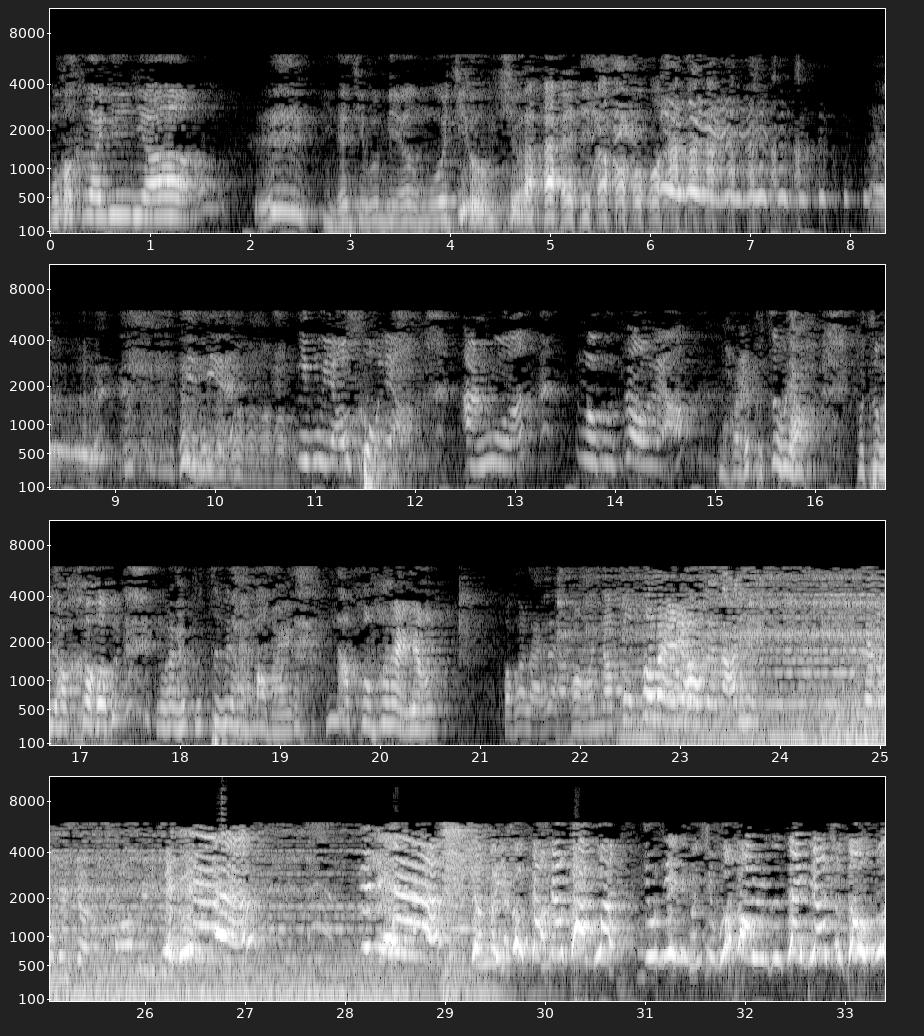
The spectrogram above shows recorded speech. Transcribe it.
我和你娘。也就名目就全了啊！姐姐，你不要哭了，儿我我不走了。我儿不走了，不走了，好，我儿不走了。老妹儿，那婆婆来了，婆婆来了。哦，那婆婆来了，在哪里？在老妹家，老妹家。姐姐，陪。你们去过好日子，再不要吃豆腐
